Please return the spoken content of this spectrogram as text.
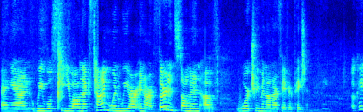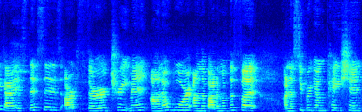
And we will see you all next time when we are in our third installment of wart treatment on our favorite patient. Okay guys, this is our third treatment on a wart on the bottom of the foot on a super young patient.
